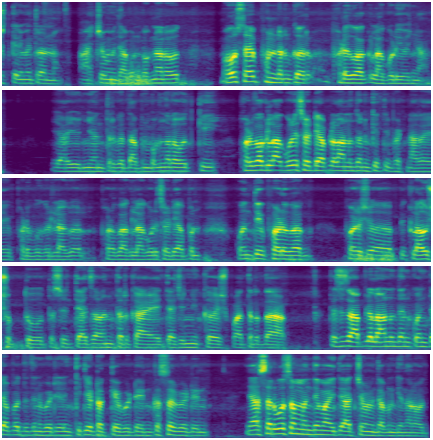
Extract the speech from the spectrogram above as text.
शेतकरी मित्रांनो आजच्या मध्ये आपण बघणार आहोत भाऊसाहेब फुंडणकर फळबाग लागवड योजना. या योजनेअंतर्गत आपण बघणार आहोत की फळबाग लागवडीसाठी आपल्याला अनुदान किती भेटणार आहे? फळबाग लाग फळबाग लागवडीसाठी आपण कोणते फळबाग फळ पीक लावू शकतो? तसेच त्याचं अंतर काय आहे? त्याचे निकष पात्रता तसेच आपल्याला अनुदान कोणत्या पद्धतीने भेटेल? किती टक्के भेटेल? कसं भेटेल? या सर्व संबंधी माहिती आजच्या मध्ये आपण घेणार आहोत.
